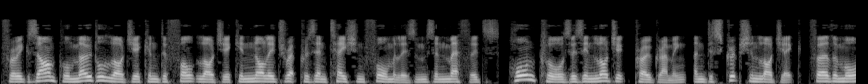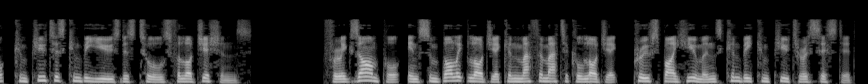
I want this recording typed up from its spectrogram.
for example modal logic and default logic in knowledge representation formalisms and methods, horn clauses in logic programming, and description logic. Furthermore, computers can be used as tools for logicians. For example, in symbolic logic and mathematical logic, proofs by humans can be computer-assisted.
